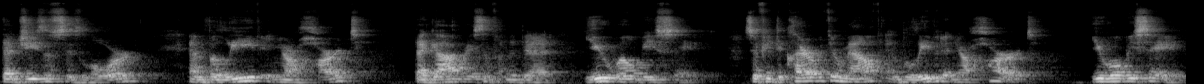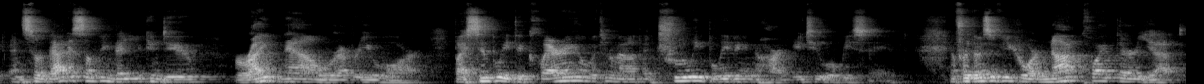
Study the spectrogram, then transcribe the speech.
that Jesus is Lord and believe in your heart that God raised him from the dead, you will be saved. So if you declare it with your mouth and believe it in your heart, you will be saved. And so that is something that you can do right now, wherever you are. By simply declaring it with your mouth and truly believing in your heart, you too will be saved. And for those of you who are not quite there yet,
